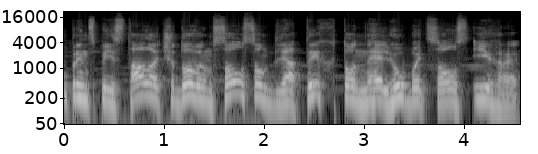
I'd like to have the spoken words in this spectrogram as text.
в принципі, і стала чудовим соусом для тих, хто не любить соус ігри.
